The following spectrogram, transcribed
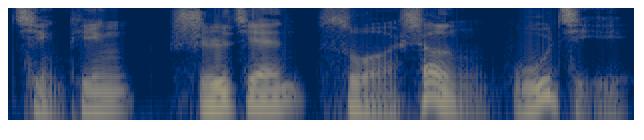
请听：时间所剩无几。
